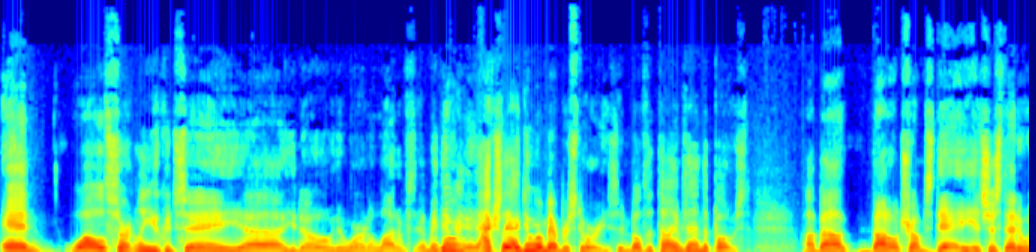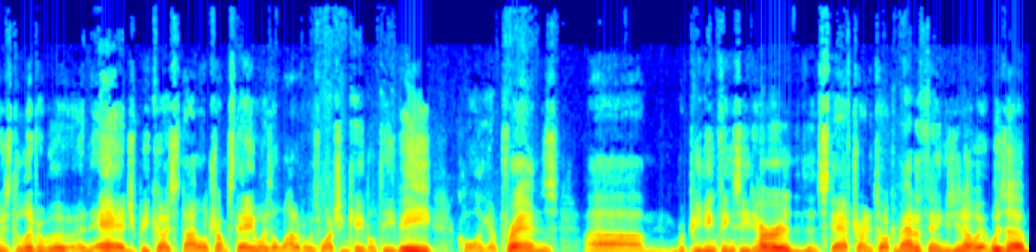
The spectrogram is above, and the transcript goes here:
And while certainly you could say, uh, you know, there weren't a lot of, I mean, there were actually, I do remember stories in both the Times and the Post about Donald Trump's day. It's just that it was delivered with an edge because Donald Trump's day was a lot of it was watching cable TV, calling up friends, um, repeating things he'd heard, the staff trying to talk him out of things. You know, it was a,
